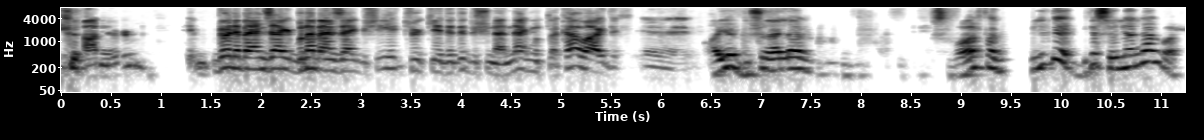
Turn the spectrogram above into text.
anlıyorum. Böyle benzer, buna benzer bir şeyi Türkiye'de de düşünenler mutlaka vardır. Ee, Hayır, düşünenler var tabii. De bir de söyleyenler var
